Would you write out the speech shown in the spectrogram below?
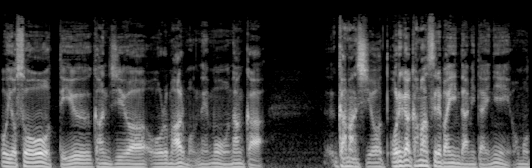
を装おうっていう感じは俺もあるもんね。もうなんか我慢しよう。俺が我慢すればいいんだみたいに思っ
